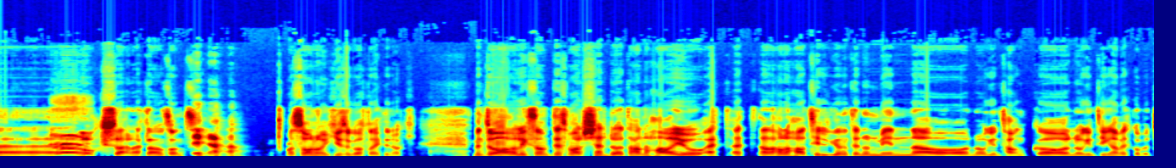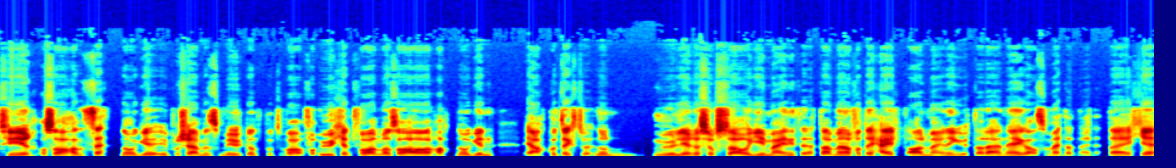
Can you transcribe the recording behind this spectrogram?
eh, okse eller et eller annet sånt. Ja. Han så nå ikke så godt, riktignok. Men da har liksom, det som har skjedd, da, at han har jo et, et, han har tilgang til noen minner og, og, noen tanker og noen ting han vet hva betyr. Og så har han sett noe på skjermen som i utgangspunktet var for ukjent for ham. Og så har han hatt noen, ja, noen mulige ressurser å gi mening til dette, men han har fått en helt annen mening ut av det enn jeg har, som vet at nei, dette er ikke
